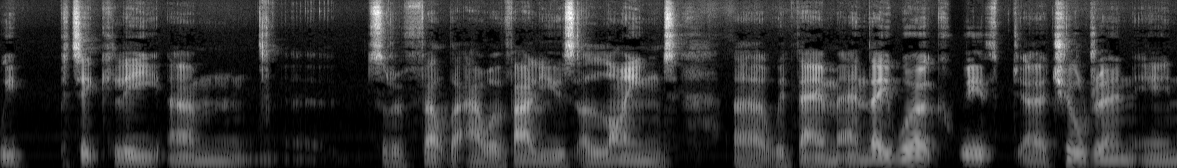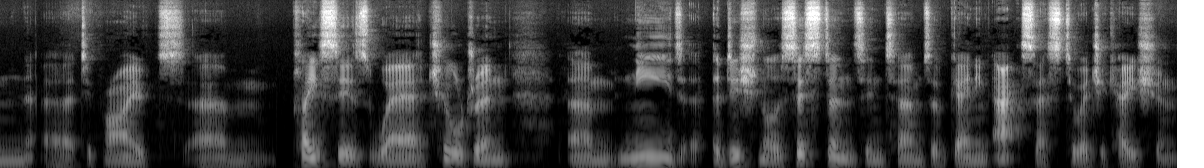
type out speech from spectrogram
we particularly um, sort of felt that our values aligned uh, with them, and they work with uh, children in uh, deprived um, places where children um, need additional assistance in terms of gaining access to education.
